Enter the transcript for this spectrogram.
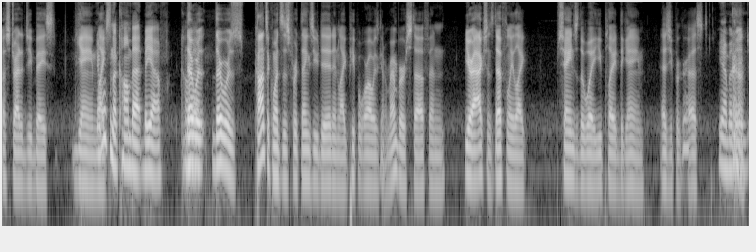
a strategy based game. It like wasn't a combat, but yeah, combat. there was there was consequences for things you did, and like people were always gonna remember stuff, and your actions definitely like changed the way you played the game as you progressed. yeah, but it,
